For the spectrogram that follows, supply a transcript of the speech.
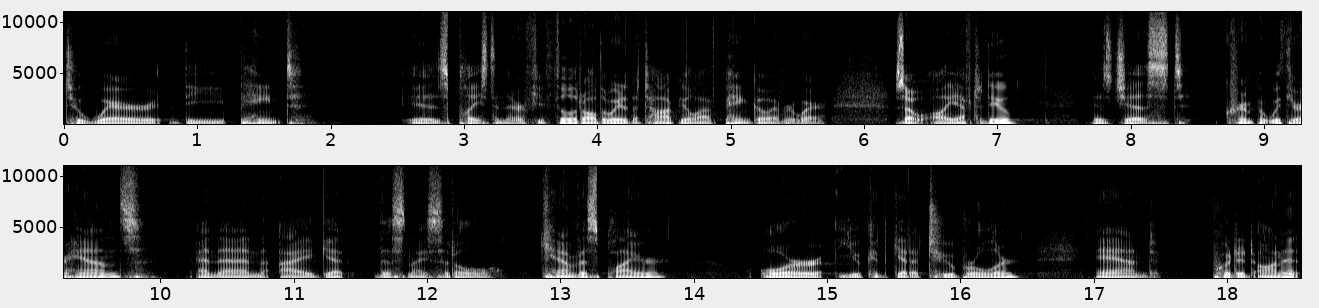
to where the paint is placed in there. If you fill it all the way to the top, you'll have paint go everywhere. So all you have to do is just crimp it with your hands. And then I get this nice little canvas plier, or you could get a tube roller and put it on it,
